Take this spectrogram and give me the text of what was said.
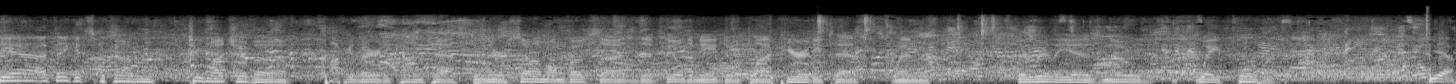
Yeah, I think it's become too much of a popularity contest, and there are some on both sides that feel the need to apply purity tests when there really is no way forward. Yeah.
